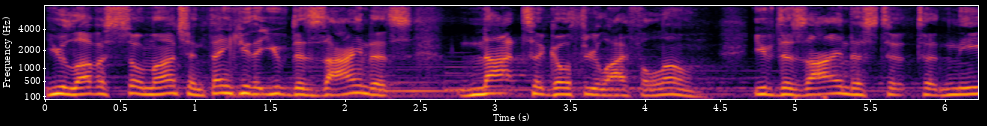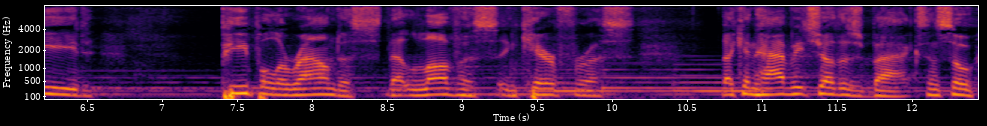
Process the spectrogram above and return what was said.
you love us so much, and thank you that you've designed us not to go through life alone. You've designed us to, to need people around us that love us and care for us that can have each other's backs. And so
